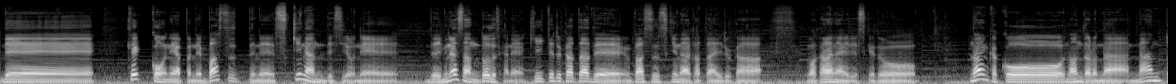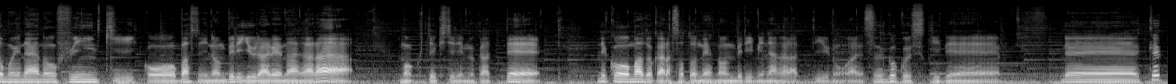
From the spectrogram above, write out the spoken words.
で結構ねやっぱねバスってね好きなんですよね。で皆さんどうですかね？聞いてる方でバス好きな方いるかわからないですけどなんかこうなんだろうな何とも言えないあの雰囲気こうバスにのんびり揺られながら目的地に向かってでこう窓から外ねのんびり見ながらっていうのが、ね、すごく好きでで結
